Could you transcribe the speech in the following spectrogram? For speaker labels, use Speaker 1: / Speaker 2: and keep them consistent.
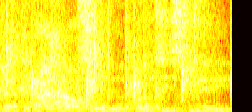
Speaker 1: Maintenant un morceau de Otis Redding.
